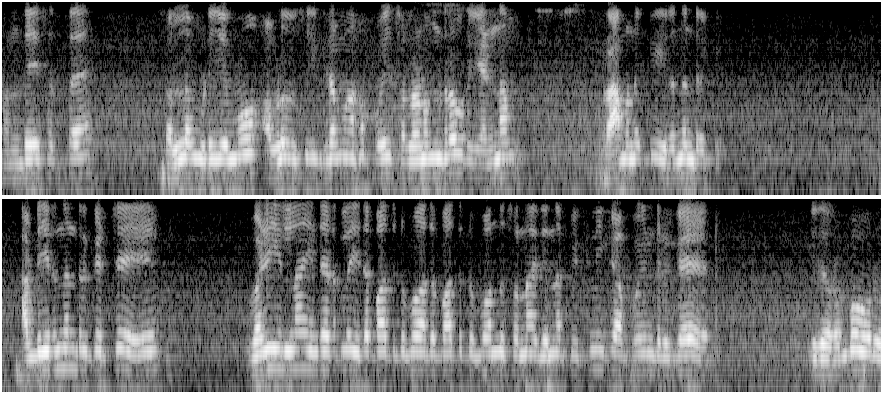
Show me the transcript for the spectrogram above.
சந்தேசத்தை சொல்ல முடியுமோ அவ்வளவு சீக்கிரமாக போய் சொல்லணும்ன்ற ஒரு எண்ணம் ராமனுக்கு இருந்துருக்கு அப்படி இருந்துருக்கச்சு வழியெல்லாம் இந்த இடத்துல இதை பார்த்துட்டு போ அதை பார்த்துட்டு போன்னு சொன்னா இது என்ன பிக்னிக்கா போயின்னு இருக்கு இது ரொம்ப ஒரு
